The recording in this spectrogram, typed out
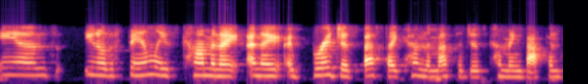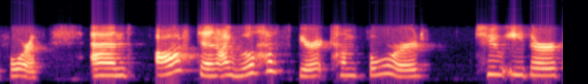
and you know, the families come and I and I, I bridge as best I can the messages coming back and forth, and often I will have spirit come forward to either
